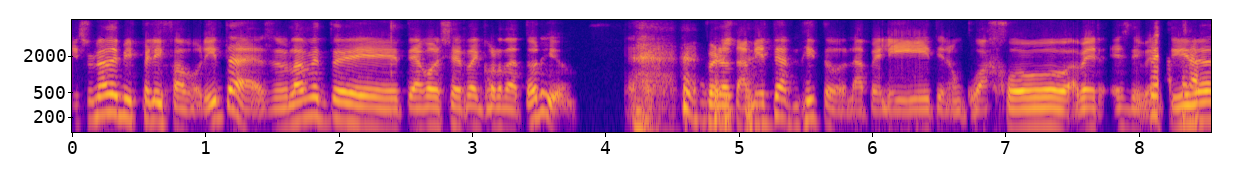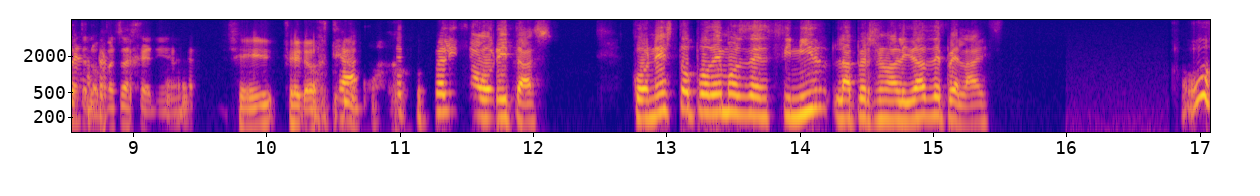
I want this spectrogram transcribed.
es una de mis pelis favoritas. Solamente te hago ese recordatorio. Pero también te admito, la peli tiene un cuajo. A ver, es divertida, te lo pasas genial. Sí, pero tiene un cuajo. Tus pelis favoritas. Con esto podemos definir la personalidad de Peláez. Uh,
